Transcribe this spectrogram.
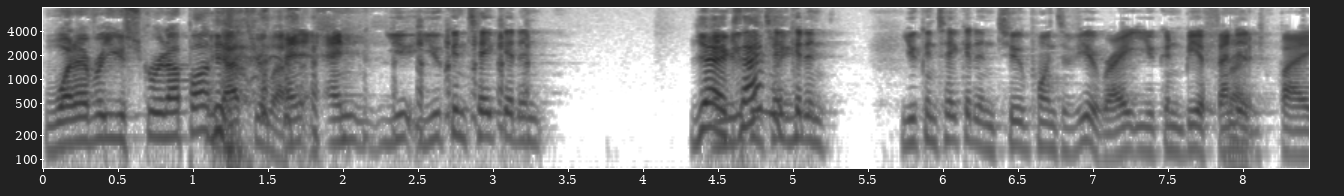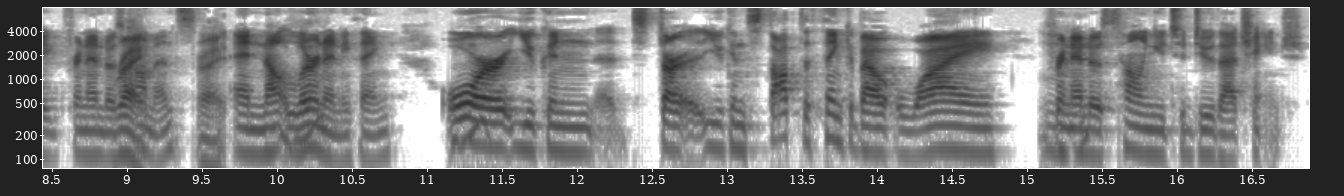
Whatever you screwed up on that's your lesson and, and you you can take it in yeah, exactly. You can take it in. You can take it in two points of view, right? You can be offended by Fernando's Right, comments right. and not mm-hmm. learn anything, mm-hmm. or you can start. You can stop to think about why mm-hmm. Fernando's telling you to do that change.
